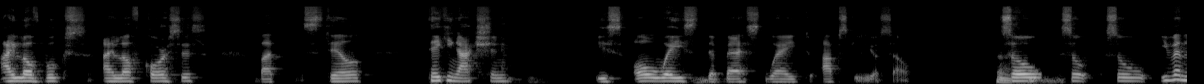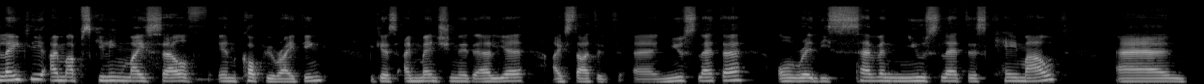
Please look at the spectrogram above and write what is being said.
I love books, I love courses, but still taking action is always the best way to upskill yourself mm. so so so even lately i'm upskilling myself in copywriting because i mentioned it earlier i started a newsletter. Already seven newsletters came out and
